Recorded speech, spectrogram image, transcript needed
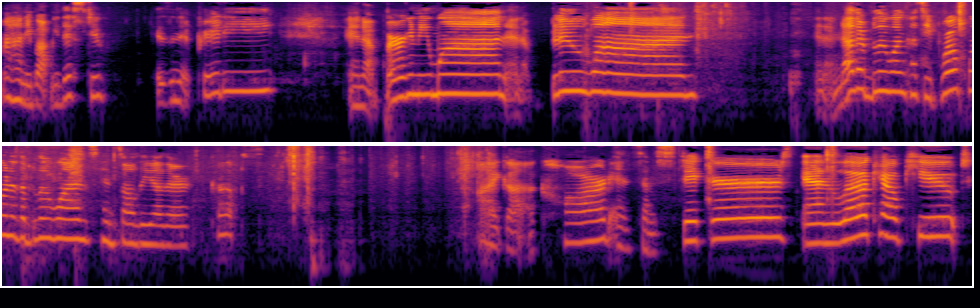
My honey bought me this too. Isn't it pretty? And a burgundy one, and a blue one, and another blue one because he broke one of the blue ones, hence all the other cups. I got a card and some stickers, and look how cute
